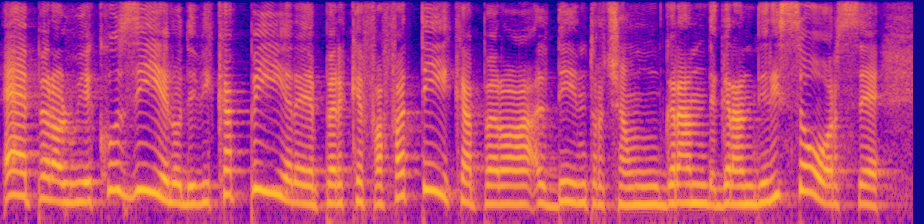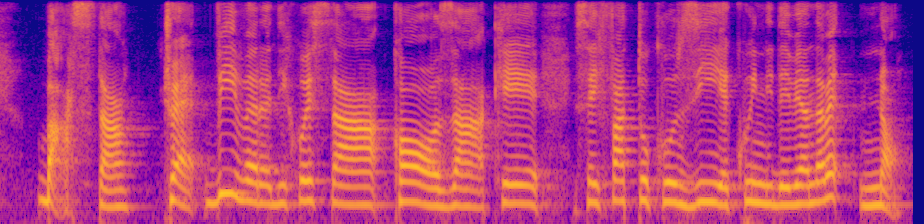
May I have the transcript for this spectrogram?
eh però lui è così e lo devi capire perché fa fatica, però dentro c'è un grande, grandi risorse, basta, cioè, vivere di questa cosa che sei fatto così e quindi devi andare... No,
